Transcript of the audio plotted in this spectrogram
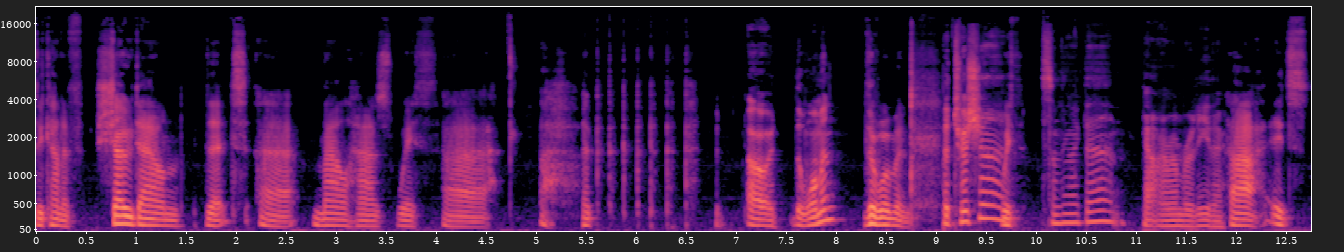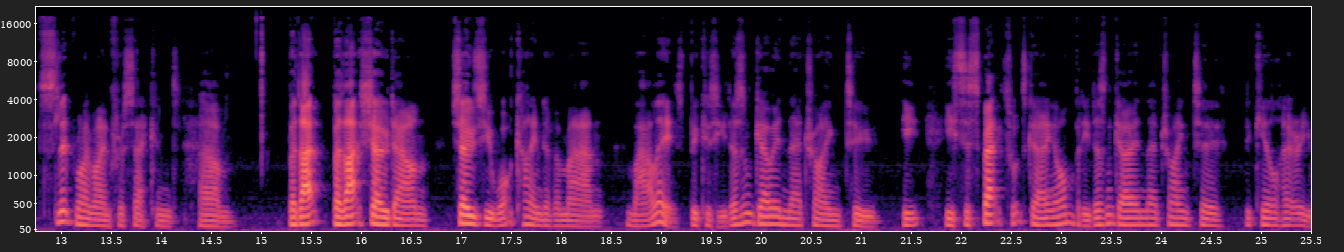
the kind of showdown that uh, Mal has with uh, Oh, the woman, the woman. Patricia, With- something like that. Can't remember it either. Ah, it's slipped my mind for a second. Um, but that but that showdown shows you what kind of a man Mal is because he doesn't go in there trying to he he suspects what's going on, but he doesn't go in there trying to to kill her. He,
